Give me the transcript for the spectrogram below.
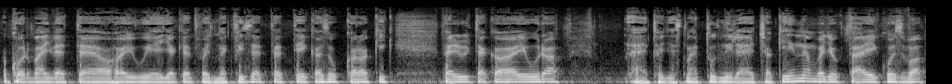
a kormány vette a hajójegyeket, vagy megfizettették azokkal, akik felültek a hajóra. Lehet, hogy ezt már tudni lehet, csak én nem vagyok tájékozva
